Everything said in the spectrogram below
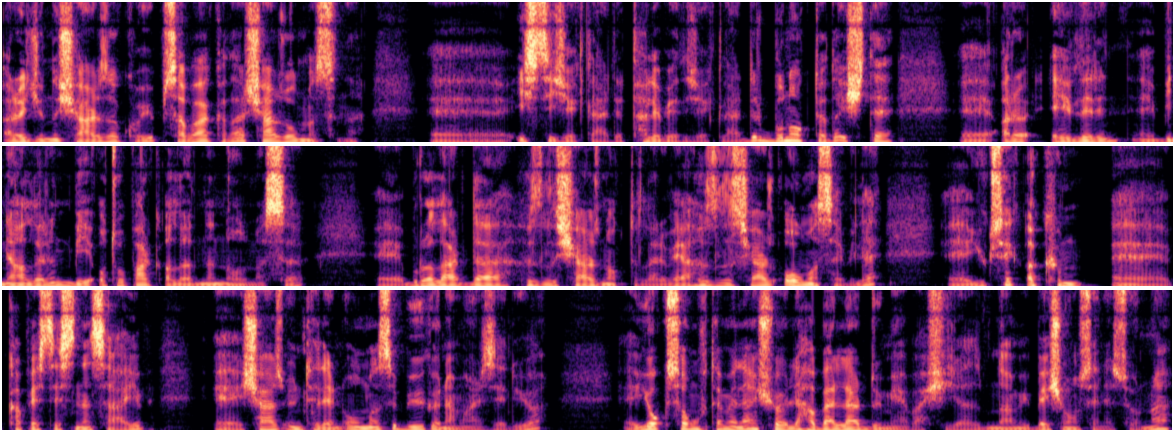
aracını şarja koyup sabaha kadar şarj olmasını e, isteyeceklerdir, talep edeceklerdir. Bu noktada işte e, ara evlerin, e, binaların bir otopark alanının olması, e, buralarda hızlı şarj noktaları veya hızlı şarj olmasa bile e, yüksek akım e, kapasitesine sahip e, şarj ünitelerinin olması büyük önem arz ediyor. E, yoksa muhtemelen şöyle haberler duymaya başlayacağız. Bundan bir 5-10 sene sonra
